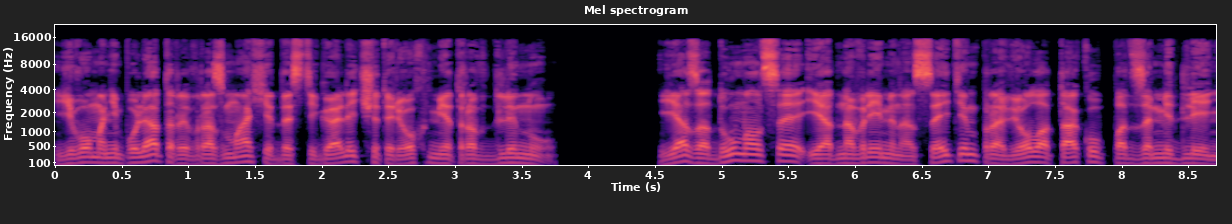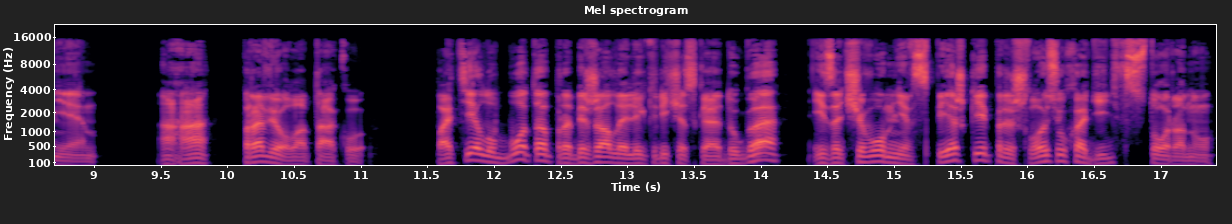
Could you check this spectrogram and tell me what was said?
его манипуляторы в размахе достигали 4 метров в длину. Я задумался и одновременно с этим провел атаку под замедлением. Ага, провел атаку. По телу бота пробежала электрическая дуга, из-за чего мне в спешке пришлось уходить в сторону,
